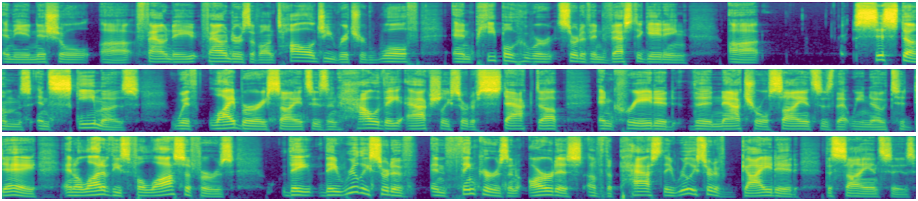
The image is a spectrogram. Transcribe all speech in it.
and the initial uh, founders of ontology, Richard Wolff, and people who were sort of investigating uh, systems and schemas with library sciences and how they actually sort of stacked up and created the natural sciences that we know today. And a lot of these philosophers they they really sort of and thinkers and artists of the past they really sort of guided the sciences.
